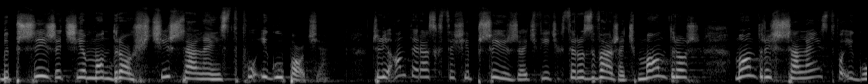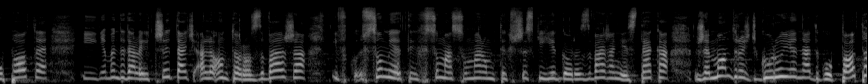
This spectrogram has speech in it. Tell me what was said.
by przyjrzeć się mądrości, szaleństwu i głupocie. Czyli on teraz chce się przyjrzeć, wiecie, chce rozważać mądrość, mądrość, szaleństwo i głupotę i nie będę dalej czytać, ale on to rozważa i w sumie tych, suma summarum tych wszystkich jego rozważań jest taka, że mądrość góruje nad głupotą,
